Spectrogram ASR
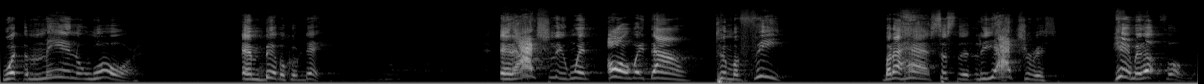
what the men wore in biblical day. It actually went all the way down to my feet, but I had Sister Leatrice hem it up for me.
